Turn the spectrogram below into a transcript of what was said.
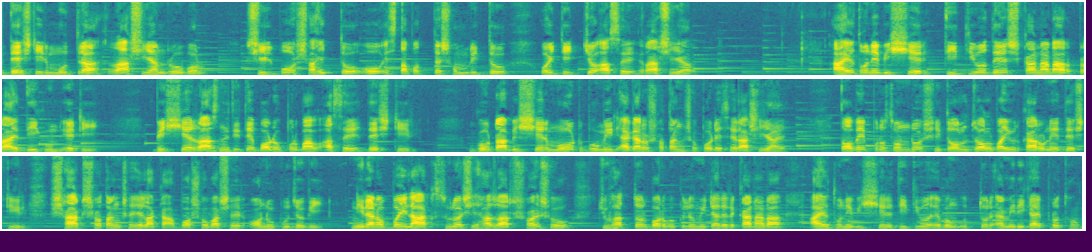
দেশটির মুদ্রা রাশিয়ান রুবল। শিল্প, সাহিত্য ও স্থাপত্যে সমৃদ্ধ ঐতিহ্য আছে রাশিয়ার। আয়তনে বিশ্বের তৃতীয় দেশ কানাডার প্রায় দ্বিগুণ এটি। বিশ্বের রাজনীতিতে বড় প্রভাব আছে দেশটির। গোটা বিশ্বের মোট ভূমির এগারো শতাংশ পড়েছে রাশিয়ায়। তবে প্রচণ্ড শীতল জলবায়ুর কারণে দেশটির ষাট শতাংশ এলাকা বসবাসের অনুপযোগী। নিরানব্বই লাখ চুরাশি হাজার ছয়শো চুয়াত্তর বর্গ কিলোমিটারের কানাডা আয়তনে বিশ্বের দ্বিতীয় এবং উত্তর আমেরিকায় প্রথম।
